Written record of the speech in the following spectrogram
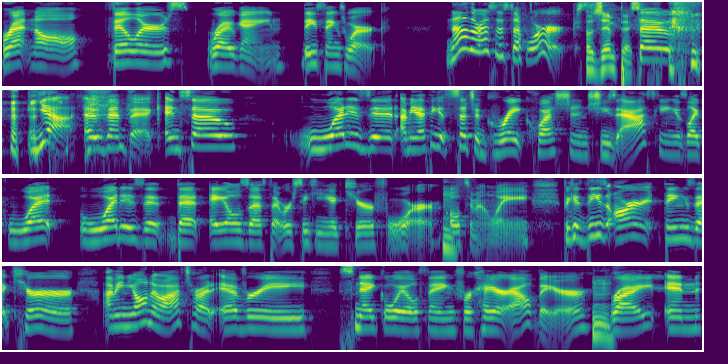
retinol, fillers, Rogaine. These things work. None of the rest of the stuff works. Ozempic. So, yeah, Ozempic. And so, what is it? I mean, I think it's such a great question she's asking is like, what what is it that ails us that we're seeking a cure for hmm. ultimately? Because these aren't things that cure. I mean, y'all know I've tried every snake oil thing for hair out there, hmm. right? And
